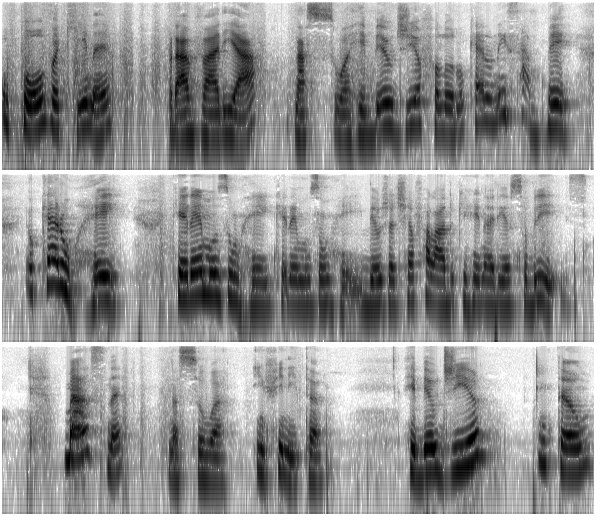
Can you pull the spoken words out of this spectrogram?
o povo aqui, né, para variar, na sua rebeldia, falou: Não quero nem saber, eu quero um rei. Queremos um rei, queremos um rei. Deus já tinha falado que reinaria sobre eles. Mas, né, na sua infinita rebeldia, então,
